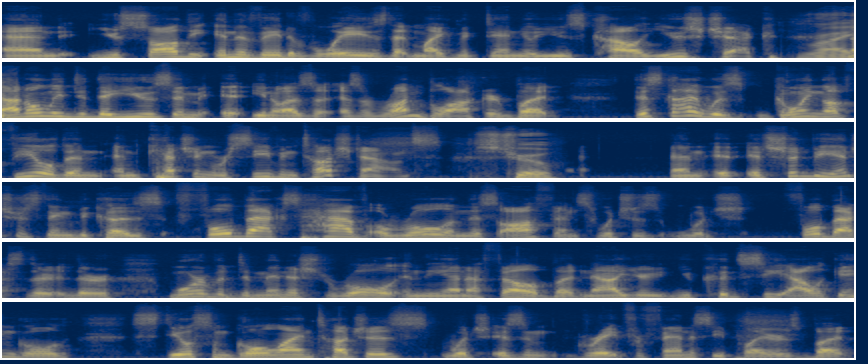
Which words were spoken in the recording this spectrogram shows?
and you saw the innovative ways that Mike McDaniel used Kyle Juszczyk. right. Not only did they use him, you know, as a as a run blocker, but this guy was going upfield and and catching receiving touchdowns. it's true. And it, it should be interesting because fullbacks have a role in this offense, which is which fullbacks they're they're more of a diminished role in the NFL. But now you you could see Alec Ingold steal some goal line touches, which isn't great for fantasy players, but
